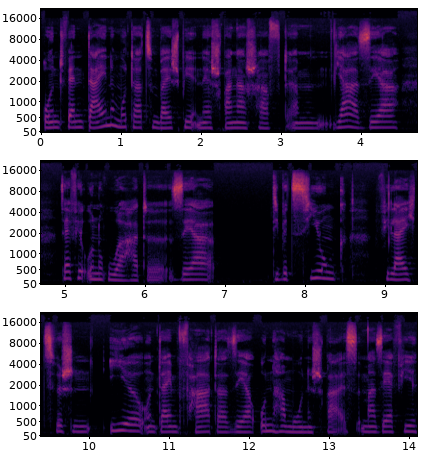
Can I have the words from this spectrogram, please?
Und wenn deine Mutter zum Beispiel in der Schwangerschaft ähm, ja sehr, sehr viel Unruhe hatte, sehr die Beziehung vielleicht zwischen ihr und deinem Vater sehr unharmonisch war, es immer sehr viel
